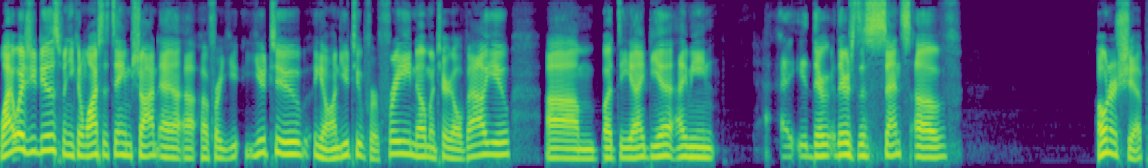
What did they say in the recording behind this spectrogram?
why would you do this when you can watch the same shot uh, uh, for YouTube, you know, on YouTube for free, no material value. Um, but the idea, I mean, there there's this sense of ownership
